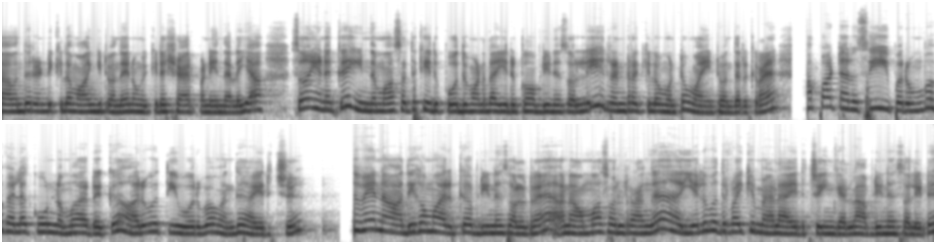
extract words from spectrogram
நான் வந்து ரெண்டு கிலோ வாங்கிட்டு வந்தேன் உங்ககிட்ட ஷேர் பண்ணியிருந்தேன் இல்லையா? ஸோ எனக்கு இந்த மாதத்துக்கு இது போதுமானதாக இருக்கும் அப்படின்னு சொல்லி ரெண்டரை கிலோ மட்டும் வாங்கிட்டு வந்திருக்கிறேன். சாப்பாட்டு அரிசி இப்போ ரொம்ப விலை கூடின மாதிரி இருக்குது அறுபத்தி ஒரு ரூபா வந்து ஆயிடுச்சு இதுவே நான் அதிகமாக இருக்குது அப்படின்னு சொல்கிறேன் ஆனால் அம்மா சொல்கிறாங்க எழுபது ரூபாய்க்கு மேலே ஆயிடுச்சு இங்கெல்லாம் அப்படின்னு சொல்லிட்டு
